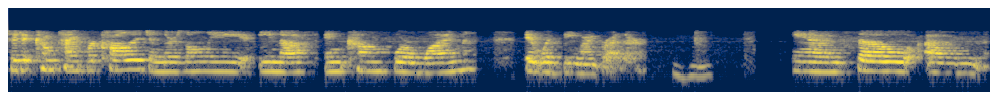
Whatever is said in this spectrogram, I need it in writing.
should it come time for college and there's only enough income for one, it would be my brother. Mm-hmm. And so um,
